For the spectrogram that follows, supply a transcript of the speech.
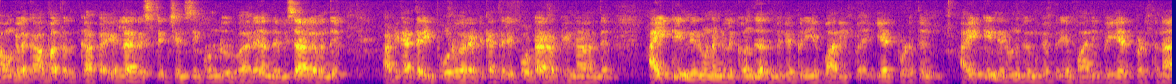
அவங்கள காப்பாற்றுறதுக்காக எல்லா ரெஸ்ட்ரிக்ஷன்ஸையும் கொண்டு வருவார். அந்த விசாவில் வந்து அப்படி கத்தரி போடுவார் அப்படி கத்தரி போட்டார் அப்படின்னா வந்து ஐடி நிறுவனங்களுக்கு வந்து அது மிகப்பெரிய பாதிப்பை ஏற்படுத்தும். ஐடி நிறுவனங்களுக்கு மிகப்பெரிய பாதிப்பை ஏற்படுத்தினா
